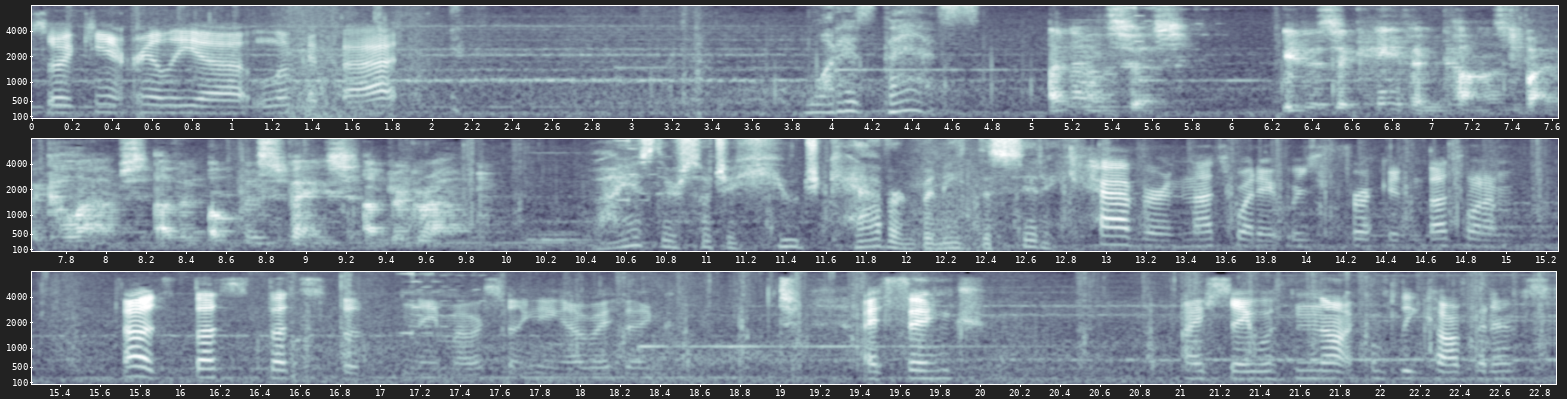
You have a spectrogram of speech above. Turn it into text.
so I can't really uh, look at that. What is this? Analysis. It is a cave-in caused by the collapse of an open space underground. Why is there such a huge cavern beneath the city? Cavern. That's what it was. Frickin'. That's what I'm. That's that's that's the name I was thinking of. I think. I think. I say with not complete confidence.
